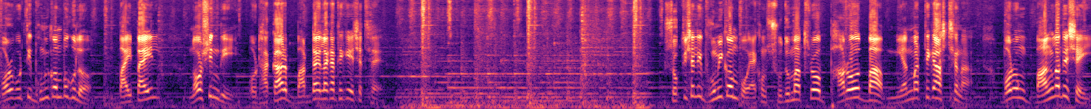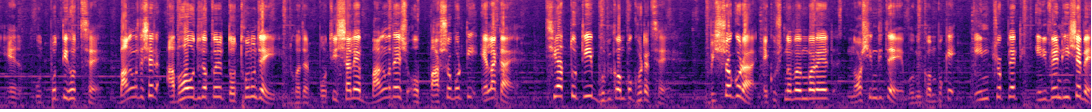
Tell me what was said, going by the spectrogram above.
পরবর্তী ভূমিকম্পগুলো বাইপাইল, নরসিংদী ও ঢাকার বাড্ডা এলাকা থেকে এসেছে। শক্তিশালী ভূমিকম্প এখন শুধুমাত্র ভারত বা মিয়ানমার থেকে আসছে না, বরং বাংলাদেশেই এর উৎপত্তি হচ্ছে। বাংলাদেশের আবহাওয়া অধিদপ্তরের তথ্য অনুযায়ী দু হাজার পঁচিশ সালে বাংলাদেশ ও পার্শ্ববর্তী এলাকায় ছিয়াত্তরটি ভূমিকম্প ঘটেছে। বিশ্বকোরা একুশ নভেম্বরের নরসিংদীতে ভূমিকম্পকে ইন্ট্রোপ্লেট ইভেন্ট হিসেবে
